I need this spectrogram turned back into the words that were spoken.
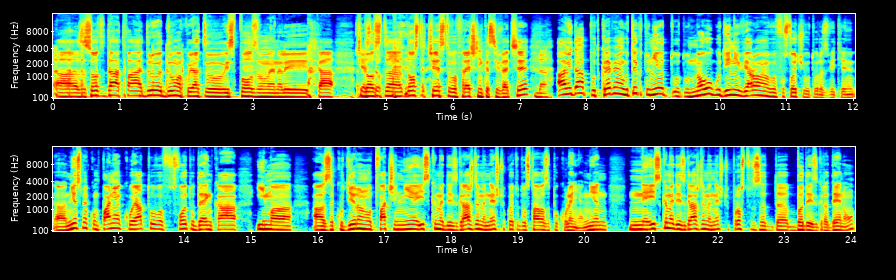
а, защото да, това е друга дума, която използваме, нали, така, често. Доста, доста често в речника си вече. Да. Ами да, подкрепяме го, тъй като ние от, от много години вярваме в устойчивото развитие. А, ние сме компания, която в своето ДНК има а, закодирано това, че ние искаме да изграждаме нещо, което да остава за поколения. Ние не искаме да изграждаме нещо просто за да бъде изградено.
